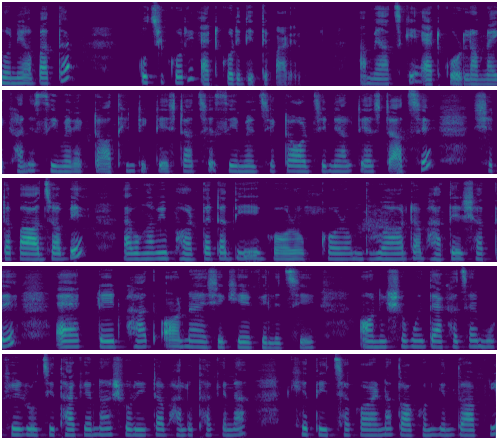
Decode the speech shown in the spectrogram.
ধনিয়া পাতা কুচি করে অ্যাড করে দিতে পারেন। আমি আজকে অ্যাড করলাম না। এখানে সিমের একটা অথেন্টিক টেস্ট আছে, সিমের যে একটা অরিজিনাল টেস্ট আছে, সেটা পাওয়া যাবে। এবং আমি ভর্তাটা দিয়ে গরম গরম ধোয়াটা ভাতের সাথে এক প্লেট ভাত অনায়াসে খেয়ে ফেলেছি। অনেক সময় দেখা যায় মুখের রুচি থাকে না, শরীরটা ভালো থাকে না, খেতে ইচ্ছা করে না, তখন কিন্তু আপনি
